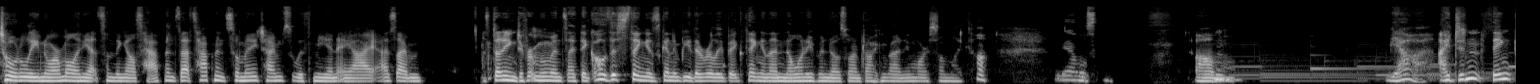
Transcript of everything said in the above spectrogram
totally normal and yet something else happens. That's happened so many times with me and ai as i'm studying different movements i think oh this thing is going to be the really big thing and then no one even knows what i'm talking about anymore. So i'm like huh Yeah. we'll um yeah i didn't think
